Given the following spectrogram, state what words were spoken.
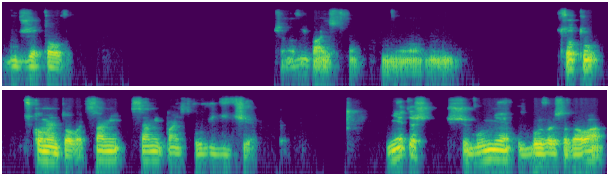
budżetowy. Szanowni Państwo, no, co tu skomentować? Sami, sami Państwo widzicie. Mnie też szczególnie zbulwersowała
